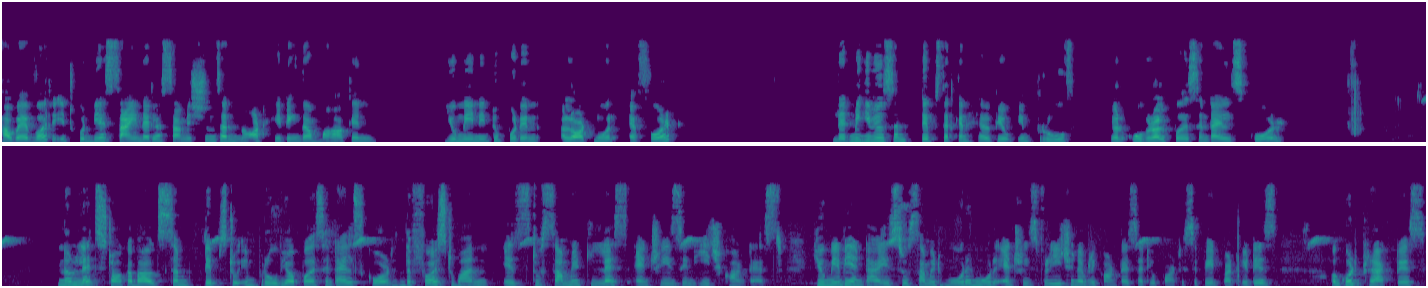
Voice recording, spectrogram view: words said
However, it could be a sign that your submissions are not hitting the mark and you may need to put in a lot more effort. Let me give you some tips that can help you improve your overall percentile score. Now let's talk about some tips to improve your percentile score. The first one is to submit less entries in each contest. You may be enticed to submit more and more entries for each and every contest that you participate, but it is a good practice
